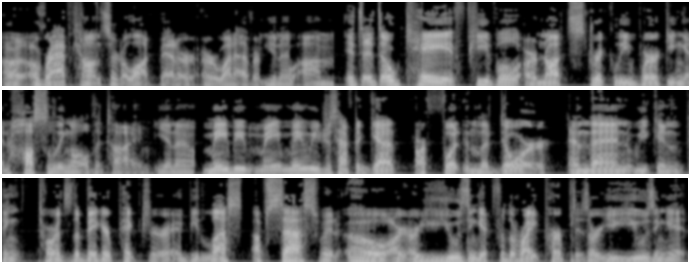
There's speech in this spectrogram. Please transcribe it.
a, a rap concert a lot better or whatever. You know, um it's it's okay if people are not strictly working and hustling all the time. You know, maybe may, maybe we just have to get our foot in the door and then we can think towards the bigger picture and be less obsessed with oh are, are you using it for the right purposes? Are you using it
